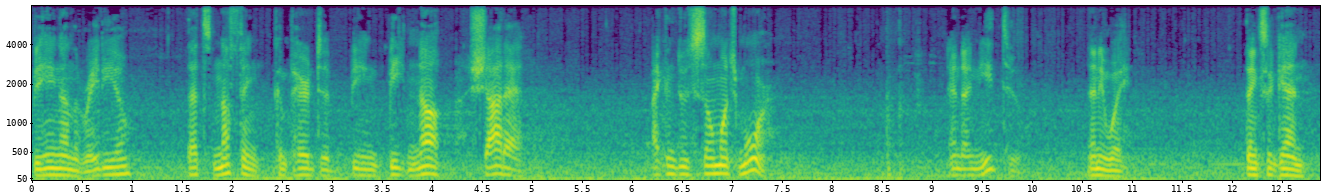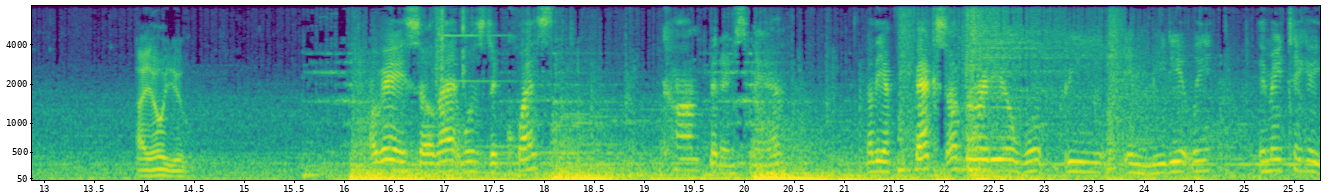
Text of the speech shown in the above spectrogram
being on the radio? That's nothing compared to being beaten up, shot at. I can do so much more. And I need to. Anyway, thanks again. I owe you. Okay, so that was the quest confidence man. Now the effects of the radio won't be immediately. It may take a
